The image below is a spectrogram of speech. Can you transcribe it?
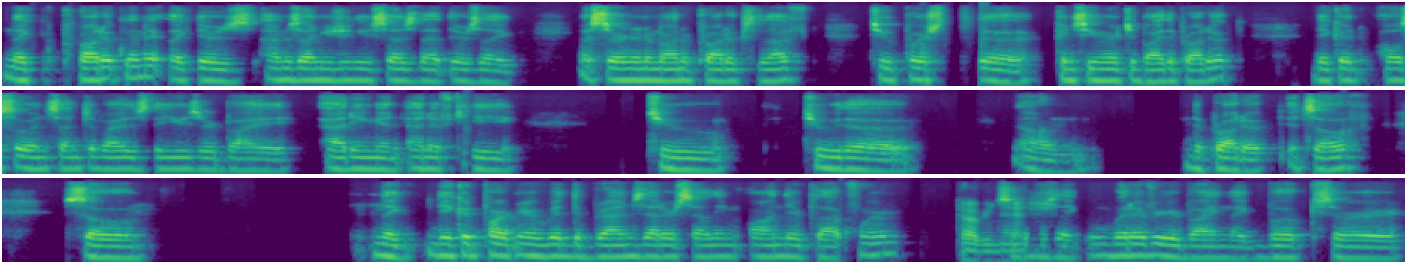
like product limit. Like there's Amazon usually says that there's like a certain amount of products left to push the consumer to buy the product. They could also incentivize the user by adding an NFT to to the um, the product itself. So like they could partner with the brands that are selling on their platform. That'd be so nice. like whatever you're buying, like books or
